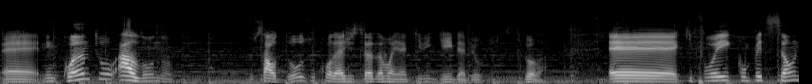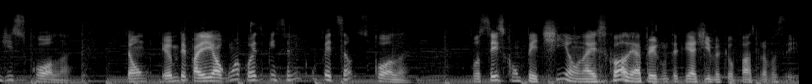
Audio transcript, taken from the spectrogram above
é, enquanto aluno do saudoso Colégio Estrela da Manhã, que ninguém deve ouvir, estudou lá. É, que foi competição de escola. Então, eu me preparei alguma coisa pensando em competição de escola. Vocês competiam na escola? É a pergunta criativa que eu faço para vocês.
